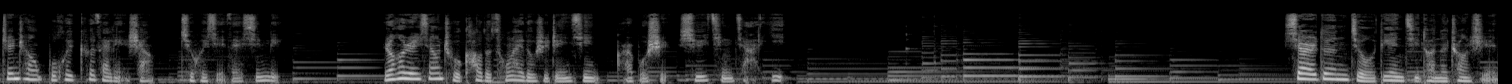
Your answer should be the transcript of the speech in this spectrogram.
真诚不会刻在脸上，却会写在心里。人和人相处，靠的从来都是真心，而不是虚情假意。”希尔顿酒店集团的创始人，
